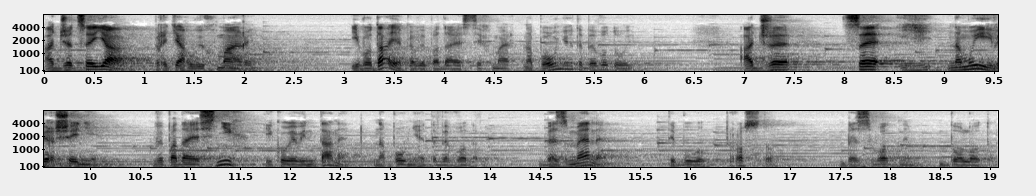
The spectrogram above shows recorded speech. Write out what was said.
Адже це я притягую хмари, і вода, яка випадає з цих хмар, наповнює тебе водою. Адже це на моїй вершині випадає сніг, і коли він тане, наповнює тебе водами. Без мене ти було просто безводним болотом.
